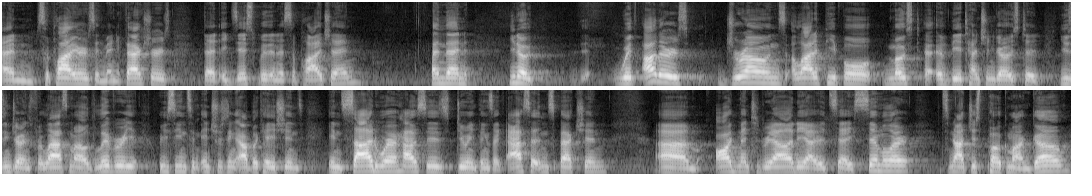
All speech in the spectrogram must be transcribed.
and suppliers and manufacturers that exist within a supply chain. And then, you know, with others, drones, a lot of people, most of the attention goes to using drones for last mile delivery. We've seen some interesting applications inside warehouses, doing things like asset inspection. Um, augmented reality, I would say similar. It's not just Pokemon Go.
